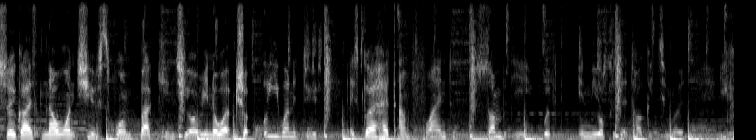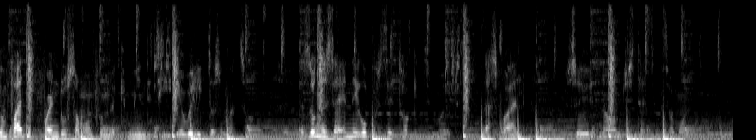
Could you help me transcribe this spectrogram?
So guys, now once you've spawned back into your arena workshop, all you want to do is go ahead and find somebody with in the opposite targeting mode. You can find a friend or someone from the community, it really doesn't matter. As long as they're in the opposite targeting mode, that's fine. So now I'm just testing someone.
